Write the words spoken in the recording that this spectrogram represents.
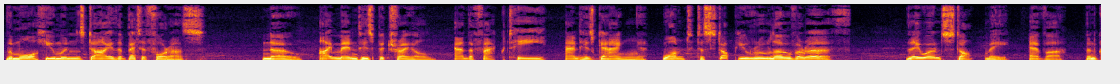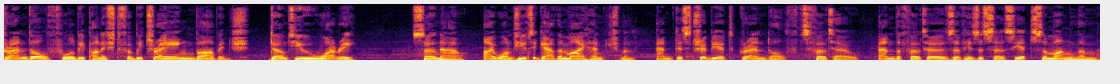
The more humans die, the better for us. No, I meant his betrayal, and the fact he, and his gang, want to stop you rule over Earth. They won't stop me, ever, and Grandolph will be punished for betraying Barbage, don't you worry. So now, I want you to gather my henchmen, and distribute Grandolph's photo, and the photos of his associates among them.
